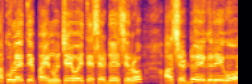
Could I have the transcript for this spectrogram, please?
అక్కులైతే పైనుంచి ఏవైతే షెడ్ వేసారో ఆ షెడ్ ఎగిరిగో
